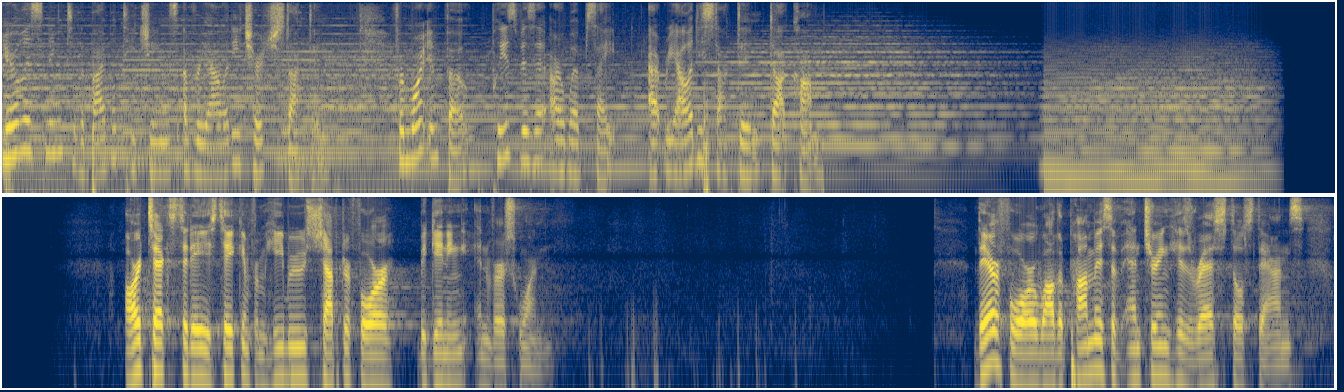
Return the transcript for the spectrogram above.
You're listening to the Bible teachings of Reality Church Stockton. For more info, please visit our website at realitystockton.com. Our text today is taken from Hebrews chapter 4, beginning in verse 1. Therefore, while the promise of entering his rest still stands,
